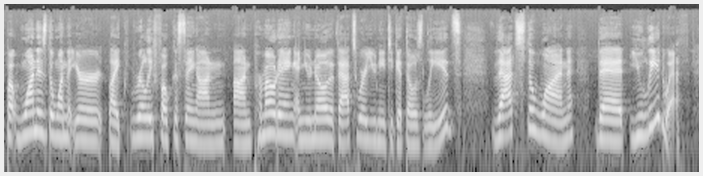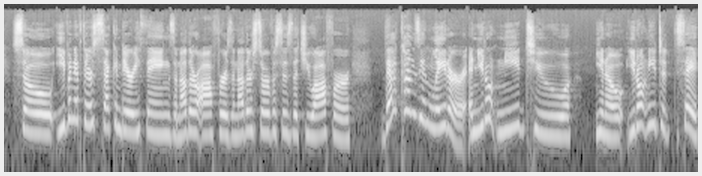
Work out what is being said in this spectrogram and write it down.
but one is the one that you're like really focusing on on promoting and you know that that's where you need to get those leads. That's the one that you lead with. So even if there's secondary things and other offers and other services that you offer that comes in later and you don't need to you know, you don't need to say,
